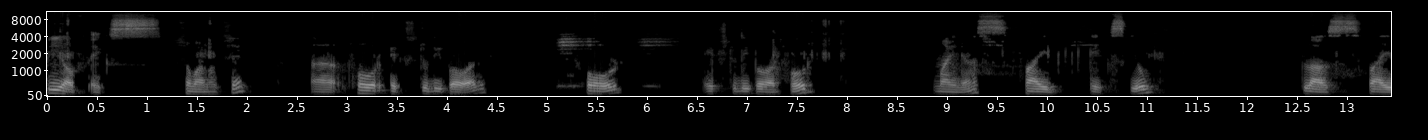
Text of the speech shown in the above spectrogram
পি অফ এক্স সমান হচ্ছে four x to the power four to the power four minus five x cube plus five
